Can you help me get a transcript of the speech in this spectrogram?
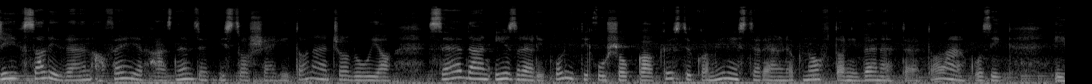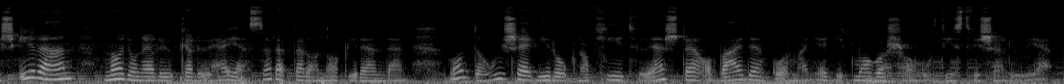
Jake Sullivan, a Fehérház nemzetbiztonsági tanácsadója szerdán izraeli politikusokkal, köztük a miniszterelnök Naftali Bennettel találkozik, és Irán nagyon előkelő helyen szerepel a napi renden, mondta újságíróknak hétfő este a Biden kormány egyik magasrangú tisztviselője.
